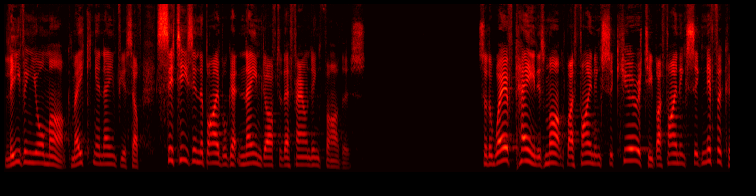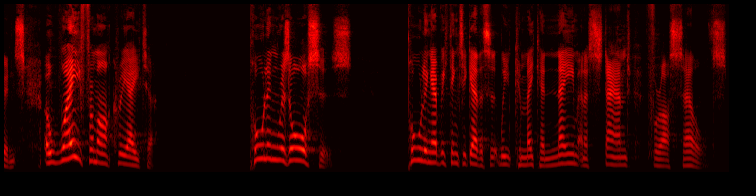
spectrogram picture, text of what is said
Leaving your mark, making a name for yourself. Cities in the Bible get named after their founding fathers. So the way of Cain is marked by finding security, by finding significance away from our Creator, pooling resources, pooling everything together so that we can make a name and a stand for ourselves.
